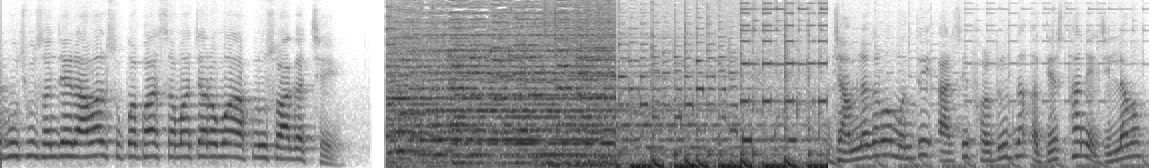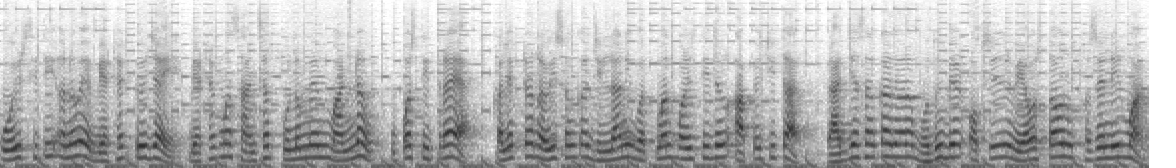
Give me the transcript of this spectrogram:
હું છું સંજય રાવલ. સુપરફાસ્ટ સમાચારોમાં આપનું સ્વાગત છે. જામનગરમાં મંત્રી આરસી ફળદ્રુદના અધ્યક્ષસ્થાને જિલ્લામાં કોવિડ સ્થિતિ અન્વયે બેઠક યોજાઈ. બેઠકમાં સાંસદ પૂનમબેન માંડવ ઉપસ્થિત રહ્યા. કલેક્ટર રવિશંકર જિલ્લાની વર્તમાન પરિસ્થિતિનો આપ્યો ચિતાર. રાજ્ય સરકાર દ્વારા વધુ બેડ ઓક્સિજન વ્યવસ્થાઓનું થશે નિર્માણ.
